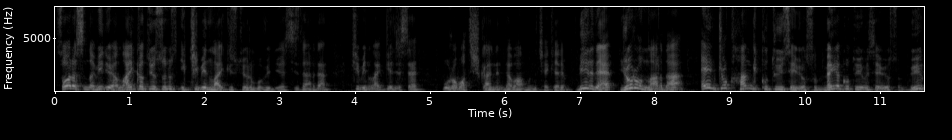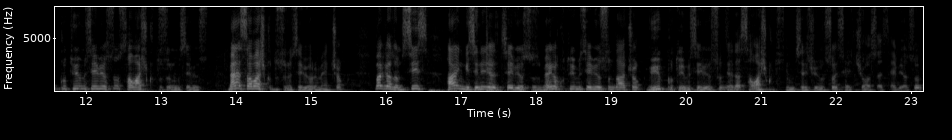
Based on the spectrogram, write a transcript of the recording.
Sonrasında videoya like atıyorsunuz. 2000 like istiyorum bu videoya sizlerden. 2000 like gelirse bu robot işgalinin devamını çekerim. Bir de yorumlarda en çok hangi kutuyu seviyorsun? Mega kutuyu mu seviyorsun? Büyük kutuyu mu seviyorsun? Savaş kutusunu mu seviyorsun? Ben savaş kutusunu seviyorum en çok. Bakalım siz hangisini seviyorsunuz? Mega kutuyu mu seviyorsun daha çok? Büyük kutuyu mu seviyorsun? Ya da savaş kutusunu mu seçiyorsun? Seçiyorsa seviyorsun.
